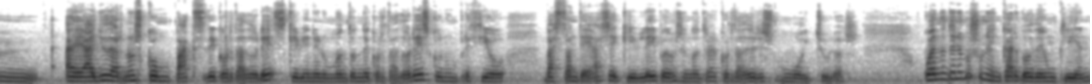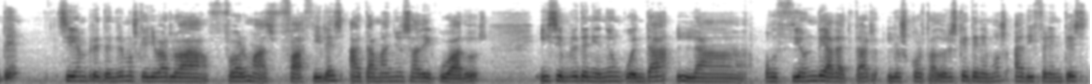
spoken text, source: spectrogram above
mm, ayudarnos con packs de cortadores, que vienen un montón de cortadores con un precio bastante asequible y podemos encontrar cortadores muy chulos. Cuando tenemos un encargo de un cliente, Siempre tendremos que llevarlo a formas fáciles, a tamaños adecuados y siempre teniendo en cuenta la opción de adaptar los cortadores que tenemos a diferentes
